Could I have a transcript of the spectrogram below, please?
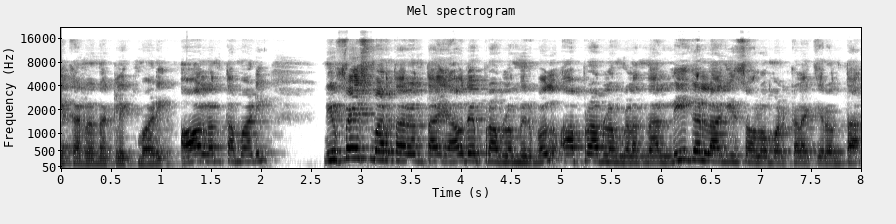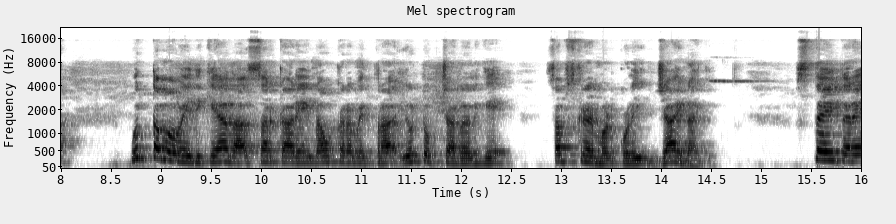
ಐಕಾನನ್ನು ಕ್ಲಿಕ್ ಮಾಡಿ, ಆಲ್ ಅಂತ ಮಾಡಿ. ನೀವು ಫೇಸ್ ಮಾಡ್ತಾ ಇರೋಂಥ ಯಾವುದೇ ಪ್ರಾಬ್ಲಮ್ ಇರ್ಬೋದು, ಆ ಪ್ರಾಬ್ಲಮ್ಗಳನ್ನು ಲೀಗಲ್ ಆಗಿ ಸಾಲ್ವ್ ಮಾಡ್ಕೊಳ್ಳೋಕ್ಕಿರೋಂಥ ಉತ್ತಮ ವೇದಿಕೆಯಾದ ಸರ್ಕಾರಿ ನೌಕರ ಮಿತ್ರ ಯೂಟ್ಯೂಬ್ ಚಾನಲ್ಗೆ ಸಬ್ಸ್ಕ್ರೈಬ್ ಮಾಡ್ಕೊಳ್ಳಿ ಜಾಯ್ನ್ ಆಗಿ. ಸ್ನೇಹಿತರೆ,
